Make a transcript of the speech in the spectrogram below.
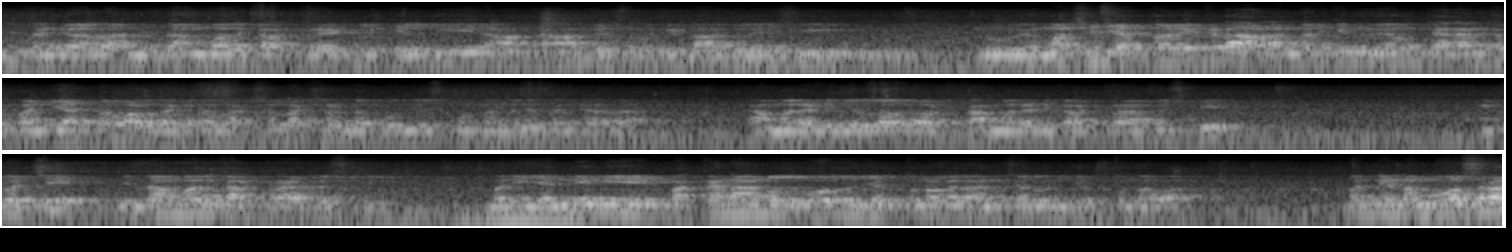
నిజంగా నిజామాబాద్ కలెక్టరేట్లకి వెళ్ళి ఆ ఆఫీసర్లకి డాకులేసి నువ్వు విమర్శ చేస్తావు ఇక్కడ వాళ్ళందరికీ నువ్వేమో తెరానికి పని చేస్తావు వాళ్ళ దగ్గర లక్షల లక్షల డబ్బులు తీసుకుంటుంది నిజంగా కామారెడ్డి జిల్లాలో అటు కామారెడ్డి కలెక్టర్ ఆఫీస్కి ఇటు వచ్చి నిజామాబాద్ కలెక్టర్ ఆఫీస్కి. మరి ఇవన్నీ నీ పక్కన నువ్వు రోజు చెప్తున్నావు కదా అనుచరులు చెప్తున్నావా? మరి నిన్న మోసరా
